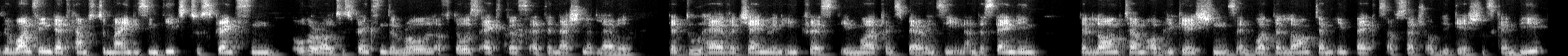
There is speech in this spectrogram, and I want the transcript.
the one thing that comes to mind is indeed to strengthen overall to strengthen the role of those actors at the national level that do have a genuine interest in more transparency in understanding the long-term obligations and what the long-term impacts of such obligations can be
